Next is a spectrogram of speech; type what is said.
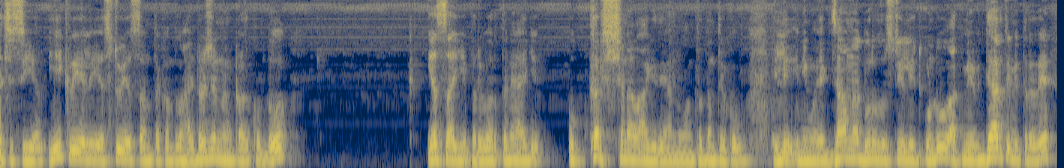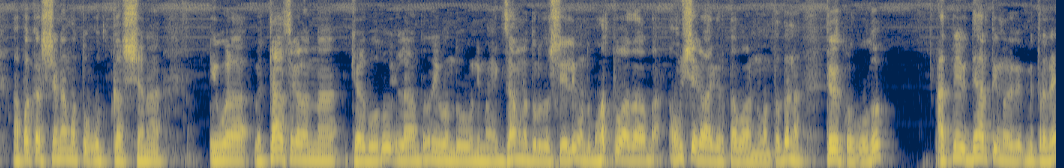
H C L ಈ ಕ್ರಿಯೆಯಲ್ಲಿ ಎಸ್ ಟು ಎಸ್ ಅಂತಕ್ಕಂಥದ್ದು ಹೈಡ್ರೋಜನನ್ನು ಕಳ್ಕೊಂಡು ಎಸ್ ಆಗಿ ಪರಿವರ್ತನೆ ಆಗಿ ಉತ್ಕರ್ಷಣವಾಗಿದೆ ಅನ್ನುವಂಥದ್ದನ್ನು ತಿಳ್ಕೊಬೇಕು. ಇಲ್ಲಿ ನೀವು ಎಕ್ಸಾಮ್ನ ದೂರದೃಷ್ಟಿಯಲ್ಲಿ ಇಟ್ಕೊಂಡು ಆತ್ಮೀಯ ವಿದ್ಯಾರ್ಥಿ ಮಿತ್ರರೇ, ಅಪಕರ್ಷಣ ಮತ್ತು ಉತ್ಕರ್ಷಣ ಇವುಗಳ ವ್ಯತ್ಯಾಸಗಳನ್ನು ಕೇಳ್ಬೋದು. ಇಲ್ಲ ಅಂತಂದರೆ ಈ ಒಂದು ನಿಮ್ಮ ಎಕ್ಸಾಮ್ನ ದೂರದೃಷ್ಟಿಯಲ್ಲಿ ಒಂದು ಮಹತ್ವವಾದ ಅಂಶಗಳಾಗಿರ್ತಾವ ಅನ್ನುವಂಥದ್ದನ್ನು ತಿಳ್ಕೊಳ್ಬೋದು. ಆತ್ಮೀಯ ವಿದ್ಯಾರ್ಥಿ ಮಿತ್ರರೇ,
